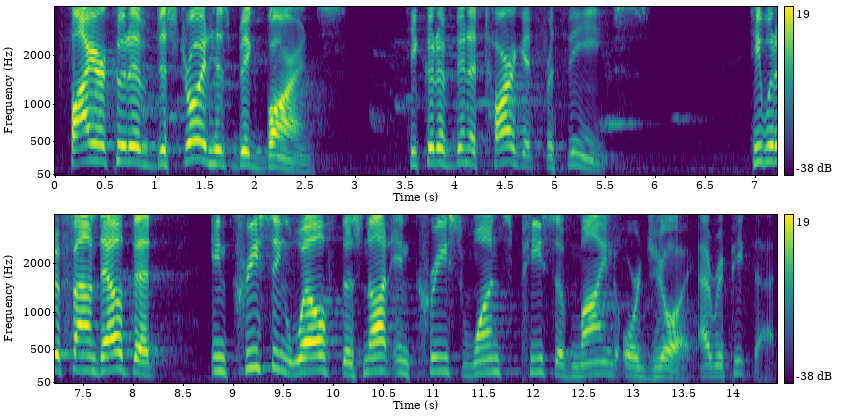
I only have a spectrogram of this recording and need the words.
Fire could have destroyed his big barns. He could have been a target for thieves. He would have found out that increasing wealth does not increase one's peace of mind or joy. I repeat that.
